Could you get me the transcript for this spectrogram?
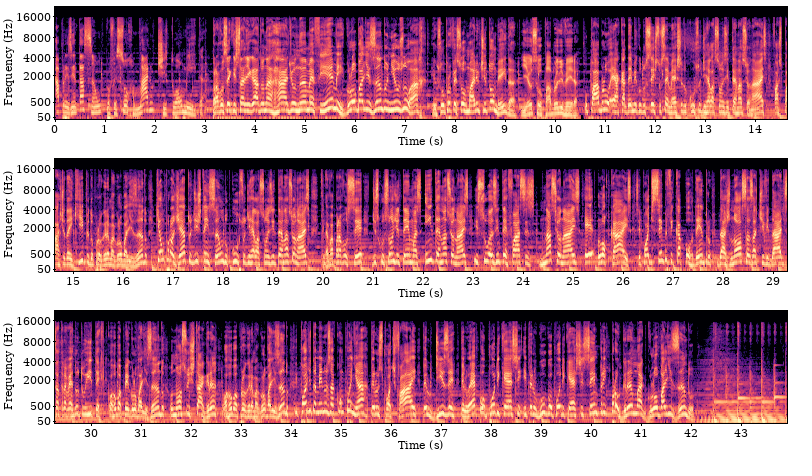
Apresentação: Professor Mário Tito Almeida. Para você que está ligado na Rádio Nama FM, Globalizando News no ar. Eu sou o professor Mário Tito Almeida. E eu sou o Pablo Oliveira. O Pablo é acadêmico do sexto semestre do curso de Relações Internacionais, faz parte da equipe do programa Globalizando, que é um projeto de extensão do curso de Relações Internacionais que leva para você discussões de temas internacionais e suas interfaces nacionais e locais. Você pode sempre ficar por dentro das nossas atividades através do Twitter Twitter, com arroba Globalizando, o nosso Instagram, o arroba Programa Globalizando, e pode também nos acompanhar pelo Spotify, pelo Deezer, pelo Apple Podcast e pelo Google Podcast, sempre Programa Globalizando.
